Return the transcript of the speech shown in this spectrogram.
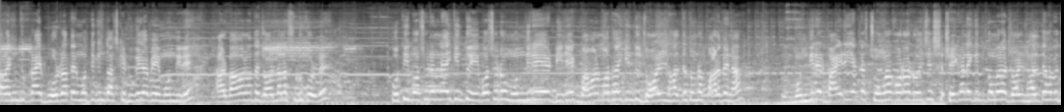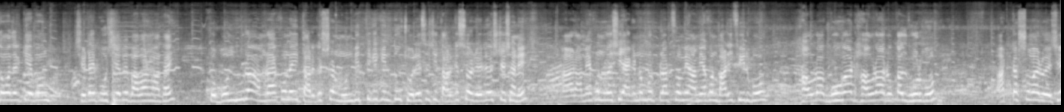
তারা কিন্তু প্রায় ভোর রাতের মধ্যে কিন্তু আজকে ঢুকে যাবে এই মন্দিরে। আর বাবার মাথায় জল ঢালা শুরু করবে। প্রতি বছরের নাই কিন্তু এবছরও মন্দিরে ডিরেক্ট বাবার মাথায় কিন্তু জল ঢালতে তোমরা পারবে না। মন্দিরের বাইরেই একটা চোঙা করা রয়েছে সেখানে কিন্তু তোমরা জল ঢালতে হবে তোমাদেরকে এবং সেটাই পৌঁছে যাবে বাবার মাথায়। তো বন্ধুরা, আমরা এখন এই তারকেশ্বর মন্দির থেকে কিন্তু চলে এসেছি তারকেশ্বর রেলওয়ে স্টেশনে। আর আমি এখন রয়েছি এক নম্বর প্ল্যাটফর্মে আমি এখন বাড়ি ফিরবো। হাওড়া গোঘাট, হাওড়া লোকাল ধরবো। আটটার সময় রয়েছে।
